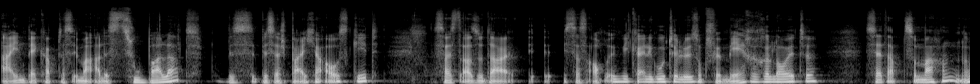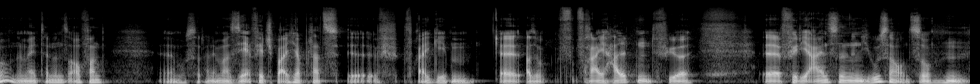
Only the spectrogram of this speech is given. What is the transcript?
ein Backup das immer alles zuballert, bis, bis der Speicher ausgeht. Das heißt also, da ist das auch irgendwie keine gute Lösung für mehrere Leute, Setup zu machen. Ne? Ein Maintenance-Aufwand äh, musst dann immer sehr viel Speicherplatz äh, freigeben äh, also frei halten für, äh, für die einzelnen User und so. Hm,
